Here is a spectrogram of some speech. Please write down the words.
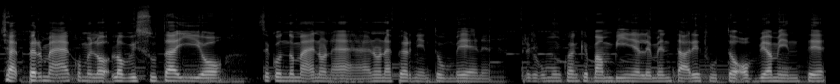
cioè per me come l'ho, l'ho vissuta io secondo me non è, non è, per niente un bene perché comunque anche bambini elementari e tutto ovviamente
